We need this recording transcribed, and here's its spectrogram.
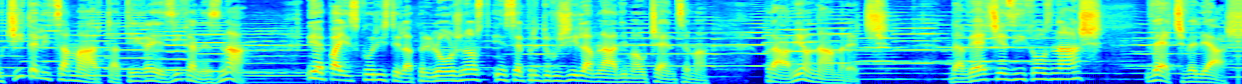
Učiteljica Marta tega jezika ne zna, je pa izkoristila priložnost in se pridružila mladima učencema. Pravijo namreč, da več jezikov znaš, več veljaš.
